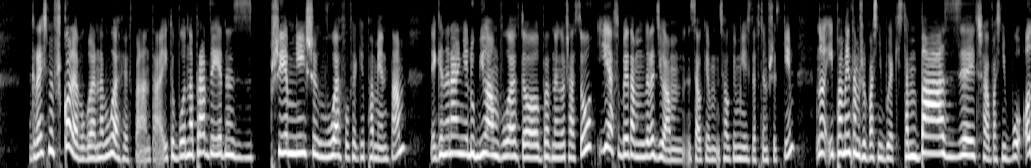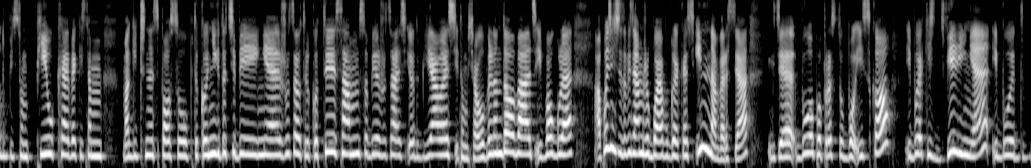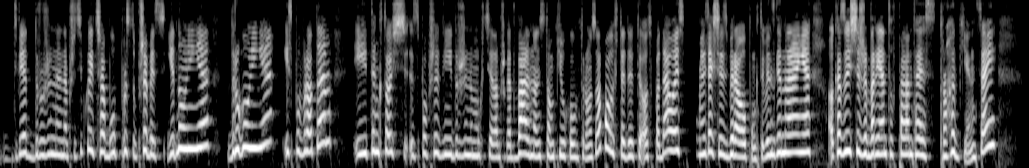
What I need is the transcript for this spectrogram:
graliśmy w szkole w ogóle na WF-ie w Palanta i to był naprawdę jeden z przyjemniejszych WF-ów, jakie pamiętam. Ja generalnie lubiłam WF do pewnego czasu i ja sobie tam radziłam całkiem, całkiem nieźle w tym wszystkim. No i pamiętam, że właśnie były jakieś tam bazy, trzeba właśnie było odbić tą piłkę w jakiś tam magiczny sposób, tylko nikt do ciebie jej nie rzucał, tylko ty sam sobie rzucałeś i odbijałeś i to musiało wylądować i w ogóle. A później się dowiedziałam, że była w ogóle jakaś inna wersja, gdzie było po prostu boisko i były jakieś dwie linie i były dwie drużyny naprzeciwko i trzeba było po prostu przebiec jedną linię, drugą linię i z powrotem i ten ktoś z poprzedniej drużyny mógł cię na przykład walnąć tą piłką, którą złapał i wtedy ty odpadałeś. No i tak się zbierało punkty. Więc generalnie okazuje się, że wariantów Palanta jest trochę więcej.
